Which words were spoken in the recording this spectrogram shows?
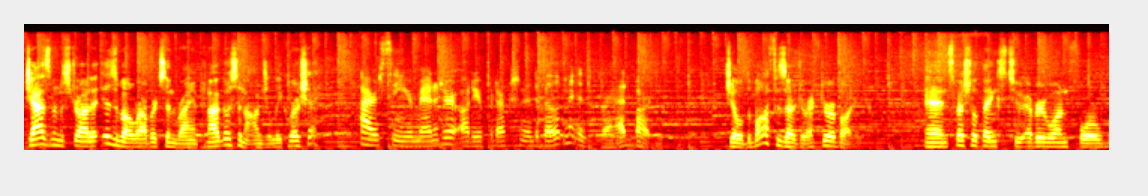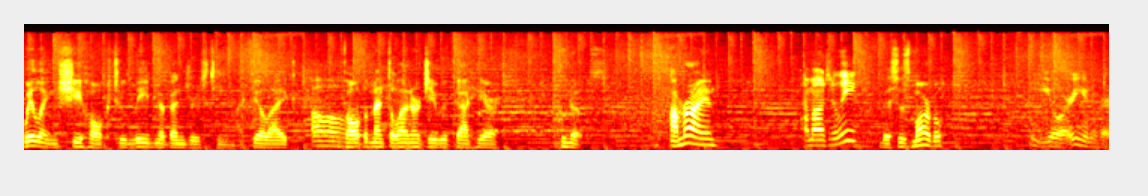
Jasmine Estrada, Isabel Robertson, Ryan Penagos, and Angelique Roche. Our senior manager, audio production and development, is Brad Barton. Jill DuBoff is our director of audio. And special thanks to everyone for willing She Hulk to lead an Avengers team. I feel like Oh. with all the mental energy we've got here, who knows? I'm Ryan. I'm Angelique, This is Marvel. your universe.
